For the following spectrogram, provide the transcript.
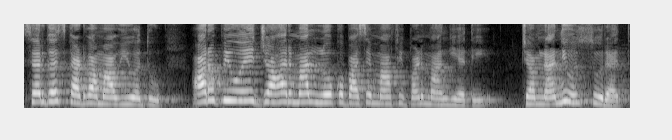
સરઘસ કાઢવામાં આવ્યું હતું. આરોપીઓએ જાહેરમાં લોકો પાસે માફી પણ માંગી હતી. જમના ન્યૂઝ સુરત.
